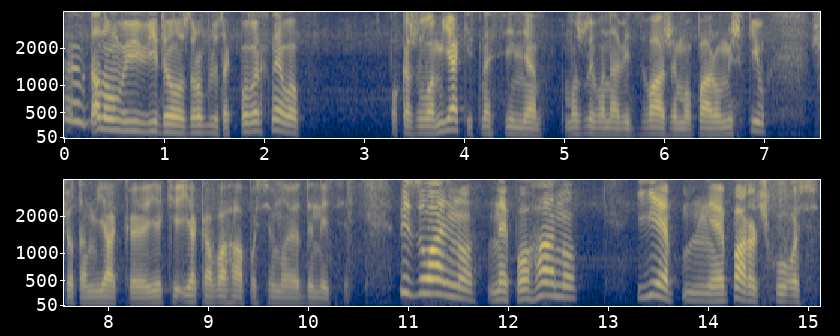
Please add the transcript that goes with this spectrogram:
Е, В даному відео зроблю так поверхнево, покажу вам якість насіння. Можливо, навіть зважимо пару мішків, що там, як, е, які, яка вага посівної одиниці. Візуально непогано. Є е, парочку ось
